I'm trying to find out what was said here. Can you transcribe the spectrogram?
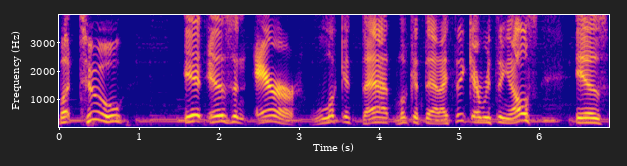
but two, it is an error. Look at that. Look at that. I think everything else is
